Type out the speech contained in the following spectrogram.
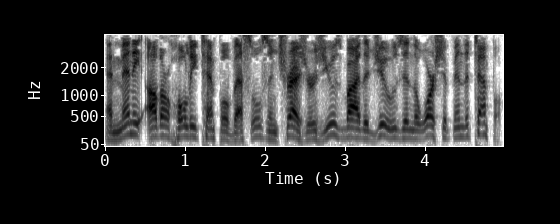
and many other holy temple vessels and treasures used by the Jews in the worship in the temple.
